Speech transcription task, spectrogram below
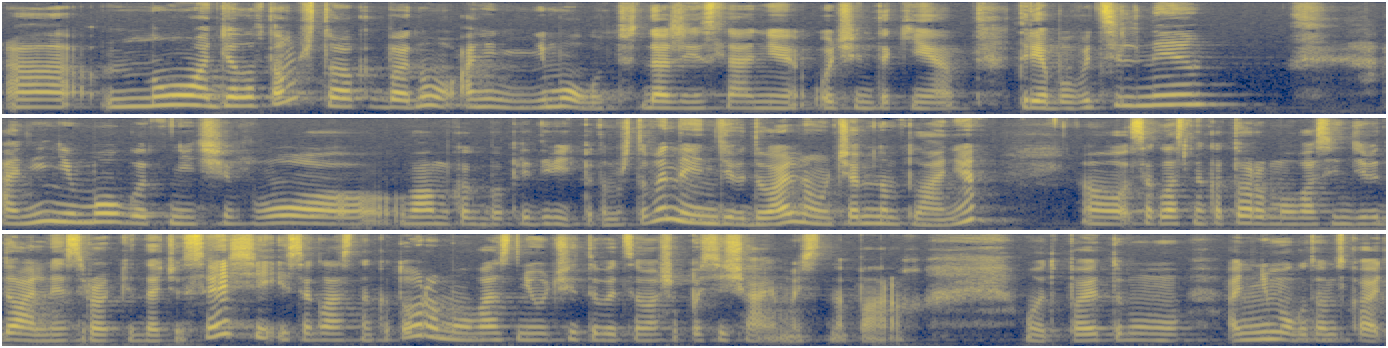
А, но дело в том, что как бы, ну, они не могут, даже если они очень такие требовательные, они не могут ничего вам как бы предъявить, потому что вы на индивидуальном учебном плане, согласно которому у вас индивидуальные сроки сдачи сессий и согласно которому у вас не учитывается ваша посещаемость на парах. Вот, поэтому они не могут вам сказать,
